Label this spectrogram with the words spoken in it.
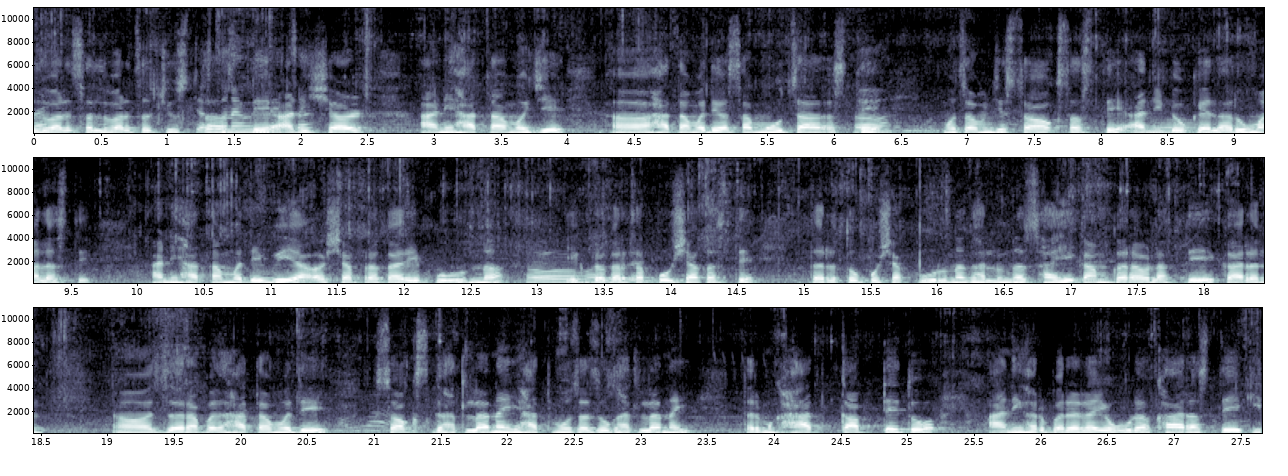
शलवार सलवारचं चुस्त असते आणि शर्ट आणि हाता अं, हातामध्ये असा मोचा असते. मोचा म्हणजे सॉक्स असते आणि डोक्याला रुमाल असते. आणि हातामध्ये विया अशा प्रकारे पूर्ण एक प्रकारचा पोशाख असते. तर तो पोशाख पूर्ण घालूनच हा हे काम करावं लागते. कारण जर आपण हातामध्ये सॉक्स घातला नाही हातमोजा जो घातला नाही तर मग हात कापते तो आणि हरभऱ्याला एवढं खार असते की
